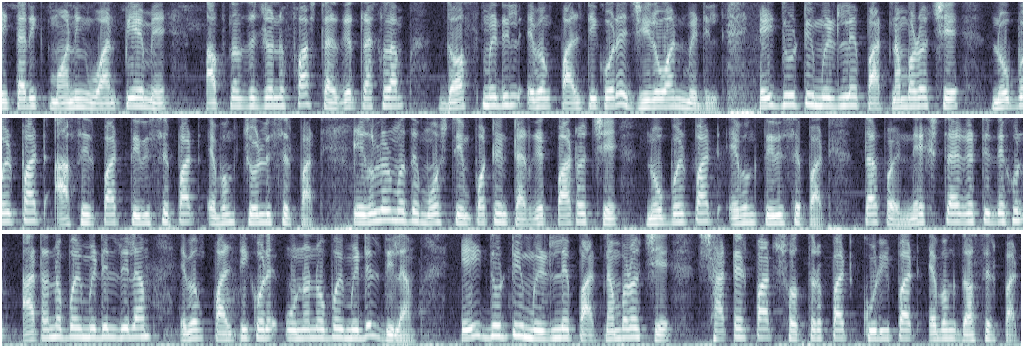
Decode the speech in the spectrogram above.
এই তারিখ মর্নিং ওয়ান পি এমে আপনাদের জন্য ফার্স্ট টার্গেট রাখলাম দশ মিডিল এবং পাল্টি করে জিরো ওয়ান মিডিল এই দুটি মিডলে পার্ট নাম্বার হচ্ছে নব্বইয়ের পার্ট, আশির পার্ট, তিরিশের পার্ট এবং চল্লিশের পার্ট। এগুলোর মধ্যে মোস্ট ইম্পর্টেন্ট টার্গেট পার্ট হচ্ছে নব্বইয়ের পার্ট এবং তিরিশের পার্ট। তারপরে নেক্সট টার্গেটটি দেখুন, আটানব্বই মিডিল দিলাম এবং পাল্টি করে উননব্বই মিডিল দিলাম। এই দুটি মিডলে পার্ট নাম্বার হচ্ছে ষাটের পার্ট সত্তর পার্ট কুড়ি পার্ট এবং দশের পার্ট।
